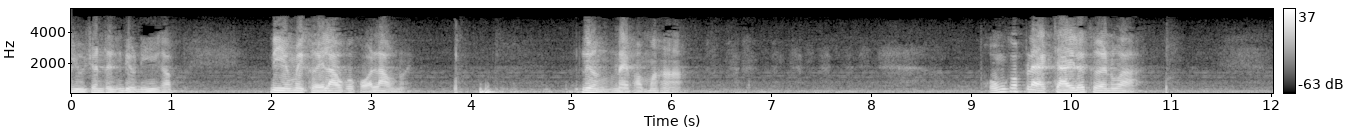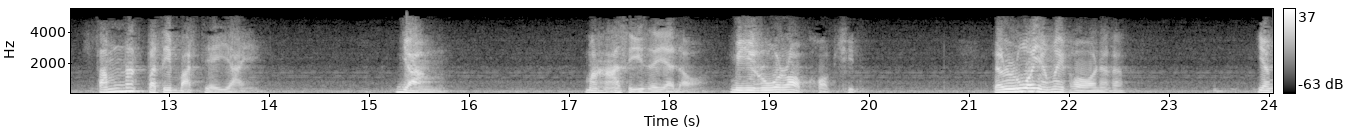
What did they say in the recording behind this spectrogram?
อยู่จนถึงเดี๋ยวนี้ครับ นี่ยังไม่เคยเล่าก็ขอเล่าหน่อย เรื่องในพม่าผมก็แปลกใจเหลือเกินว่าสำนักปฏิบัติใหญ่ ๆ อย่างมหาศรีสยาดอ มีรั้วรอบขอบชิด แล้วรั้วยังไม่พอนะครับ ยัง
